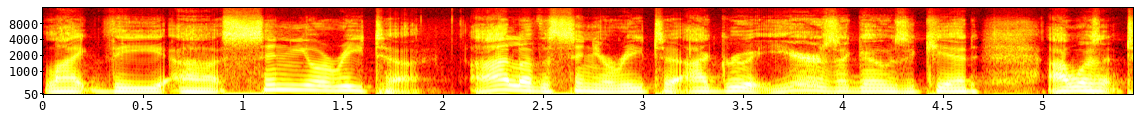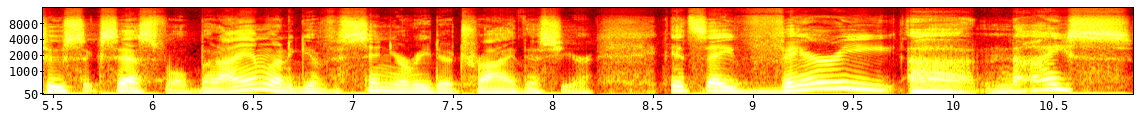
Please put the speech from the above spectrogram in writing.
like the uh, Senorita. I love the Senorita. I grew it years ago as a kid. I wasn't too successful, but I am going to give Senorita a try this year. It's a very uh, nice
